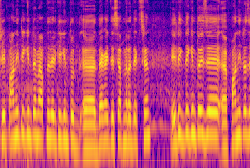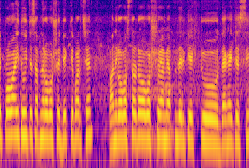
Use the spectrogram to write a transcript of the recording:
সেই পানিটি কিন্তু আমি আপনাদেরকে কিন্তু দেখাইতেছি, আপনারা দেখছেন। এদিক দিয়ে কিন্তু এই যে পানিটা যে প্রবাহিত হইতেছে, আপনারা অবশ্যই দেখতে পাচ্ছেন পানির অবস্থাটা অবশ্যই আমি আপনাদেরকে একটু দেখাইতেছি।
